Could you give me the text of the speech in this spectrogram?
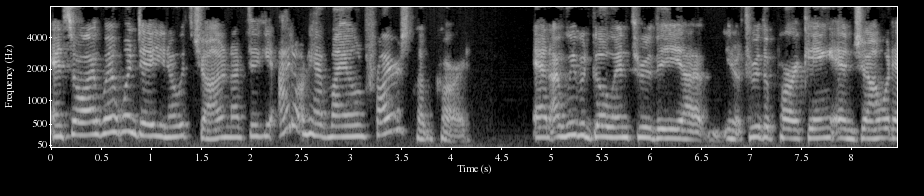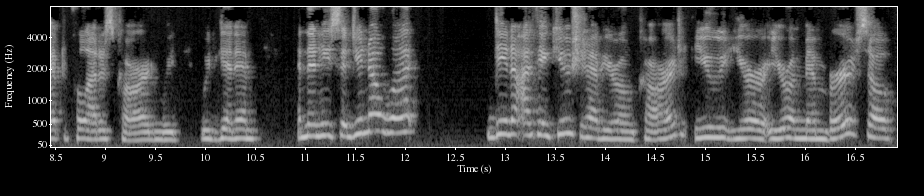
And so I went one day, you know, with John, and I'm thinking, I don't have my own Friars Club card. And I, we would go in through the uh, you know through the parking and john would have to pull out his card and we'd we'd get in. And then he said you know what? Deana i think you should have your own card. You you're you're a member. So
